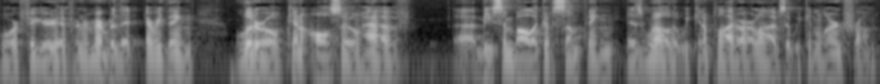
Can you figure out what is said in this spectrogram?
or figurative. And remember that everything literal can also have uh, be symbolic of something as well that we can apply to our lives that we can learn from.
